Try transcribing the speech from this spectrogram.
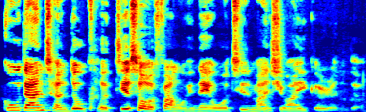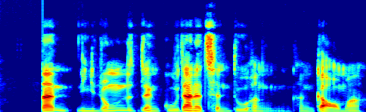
孤单程度可接受的范围内，我其实蛮喜欢一个人的。那你容忍孤单的程度很很高吗？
